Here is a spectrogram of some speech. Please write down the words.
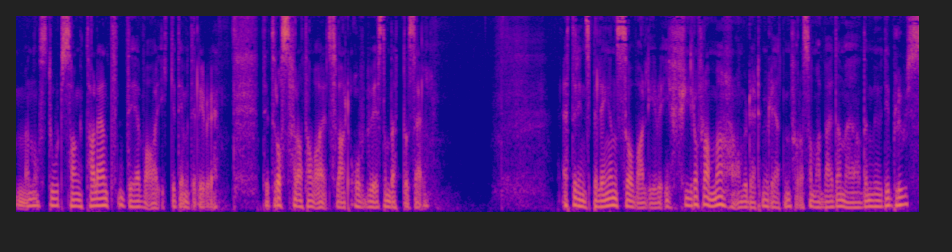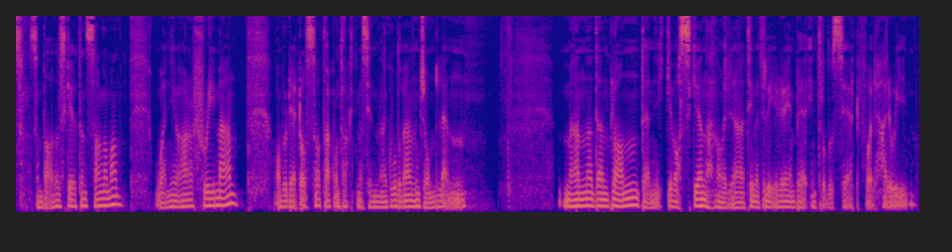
men noe stort sangtalent, det var ikke Timothy Leary, til tross for at han var svært overbevist om dette selv. Etter innspillingen så var Leary i fyr og flamme, og vurderte muligheten for å samarbeide med The Moody Blues, som da hadde skrevet en sang om han, When You Are a Free Man, og vurderte også å ta kontakt med sin gode venn John Lennon. Men den planen den gikk i vasken når Timothy Leary ble introdusert for heroin.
